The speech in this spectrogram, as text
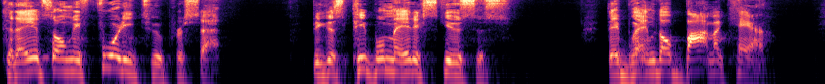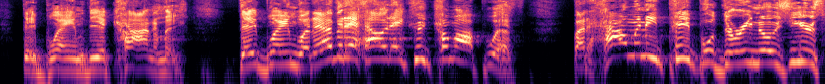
Today, it's only 42% because people made excuses. They blamed Obamacare. They blamed the economy. They blamed whatever the hell they could come up with. But how many people during those years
